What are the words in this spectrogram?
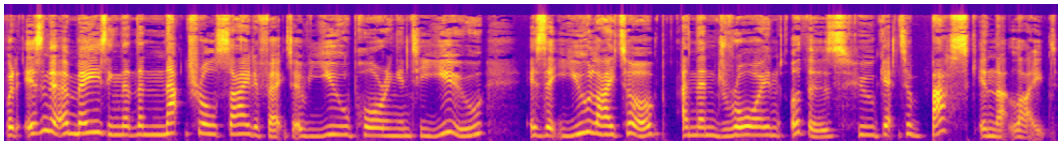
But isn't it amazing that the natural side effect of you pouring into you is that you light up and then draw in others who get to bask in that light.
